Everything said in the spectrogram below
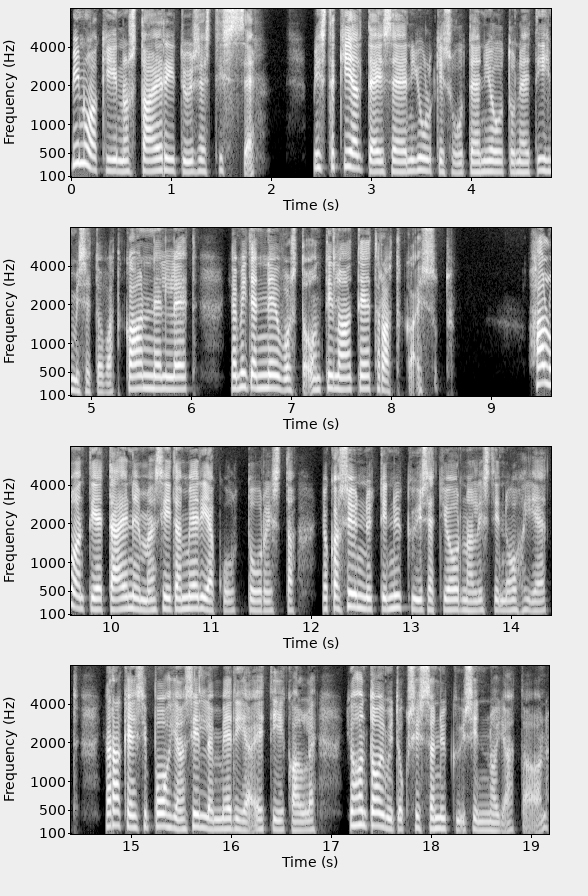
Minua kiinnostaa erityisesti se, mistä kielteiseen julkisuuteen joutuneet ihmiset ovat kannelleet ja miten neuvosto on tilanteet ratkaissut. Haluan tietää enemmän siitä mediakulttuurista, joka synnytti nykyiset journalistin ohjeet ja rakensi pohjan sille mediaetiikalle, johon toimituksissa nykyisin nojataan.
